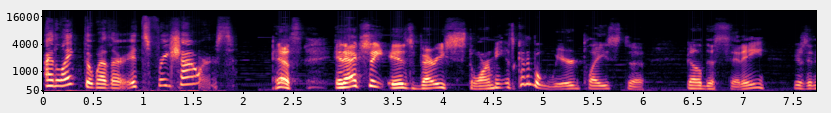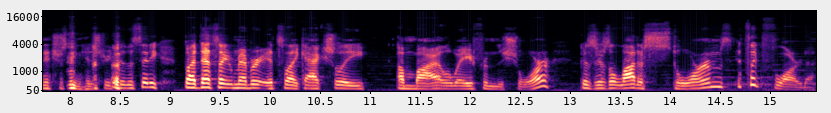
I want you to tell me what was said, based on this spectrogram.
I like the weather. It's free showers. yes, it actually is very stormy. It's kind of a weird place to build a city. There's an interesting history to the city, but that's like remember, it's like actually a mile away from the shore because there's a lot of storms. It's like Florida.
